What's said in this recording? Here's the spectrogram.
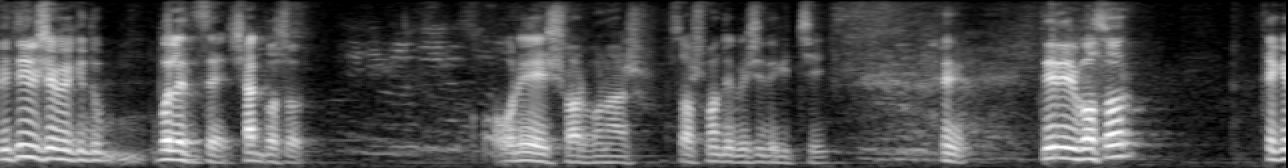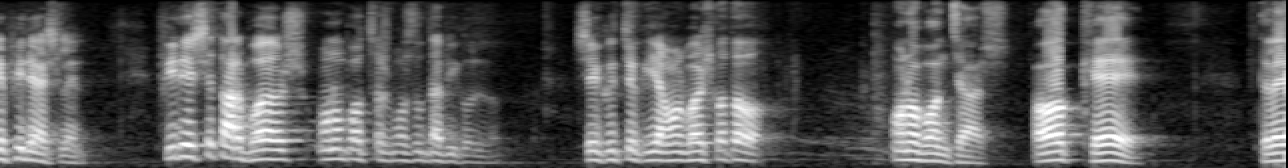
পৃথিবী হিসেবে কিন্তু বলে দিচ্ছে ষাট বছর। ওরে সর্বনাশ, চশমা দিয়ে বেশি দেখিচ্ছি তিরিশ বছর থেকে ফিরে আসলেন। ফিরে এসে তার বয়স উনপঞ্চাশ বছর দাবি করল। সে করছে কি, আমার বয়স কত? উনপঞ্চাশ ওকে। তাহলে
